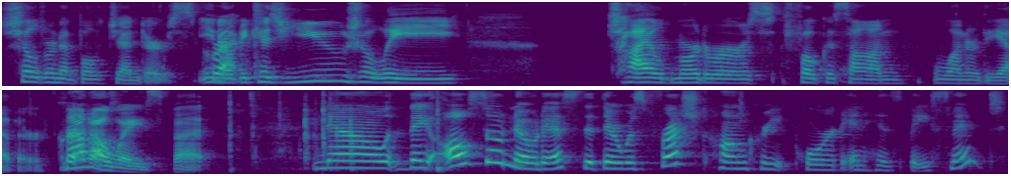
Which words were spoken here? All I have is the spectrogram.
children of both genders, you know, because usually child murderers focus on one or the other. Not always, but Now, they also noticed that there was fresh concrete poured in his basement.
